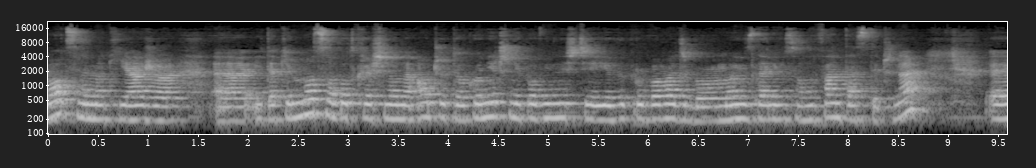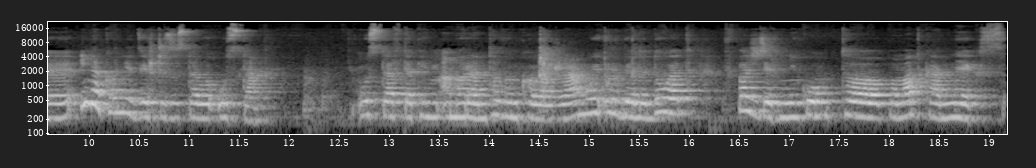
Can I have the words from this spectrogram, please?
mocne makijaże e, i takie mocno podkreślone oczy, to koniecznie powinnyście je wypróbować, bo moim zdaniem są fantastyczne. E, I na koniec jeszcze zostały usta. Usta w takim amarantowym kolorze. Mój ulubiony duet w październiku to pomadka NYX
